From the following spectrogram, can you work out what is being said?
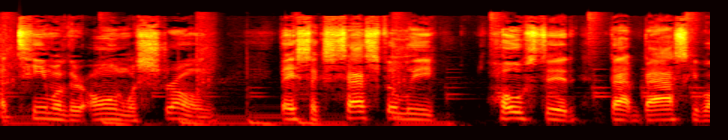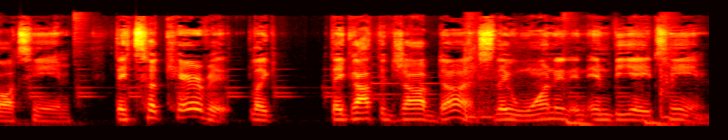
a team of their own was strong. They successfully hosted that basketball team. They took care of it. Like they got the job done. So they wanted an NBA team.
